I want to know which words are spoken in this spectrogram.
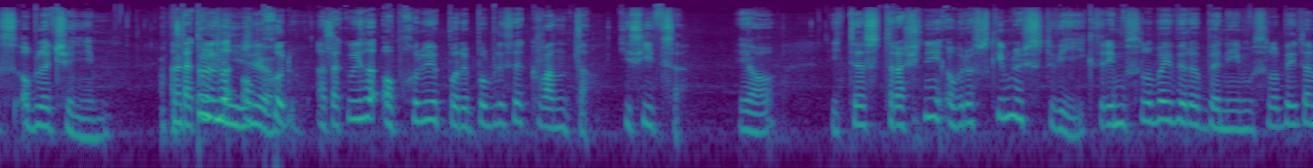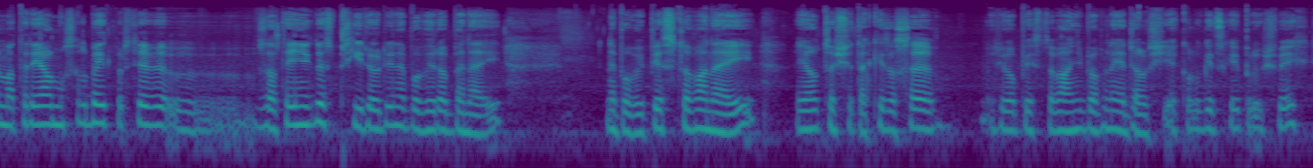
s oblečením. A, a, takovýhle plný, obchodu, a takovýhle obchodu je po republice kvanta, tisíce. Jo? Teď to je strašný, obrovský množství, který muselo být vyrobený, muselo být ten materiál, musel být prostě vzatý někde z přírody nebo vyrobený, nebo vypěstovaný, jo, což je taky zase, že jo, pěstování bavlny je další ekologický průšvih.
